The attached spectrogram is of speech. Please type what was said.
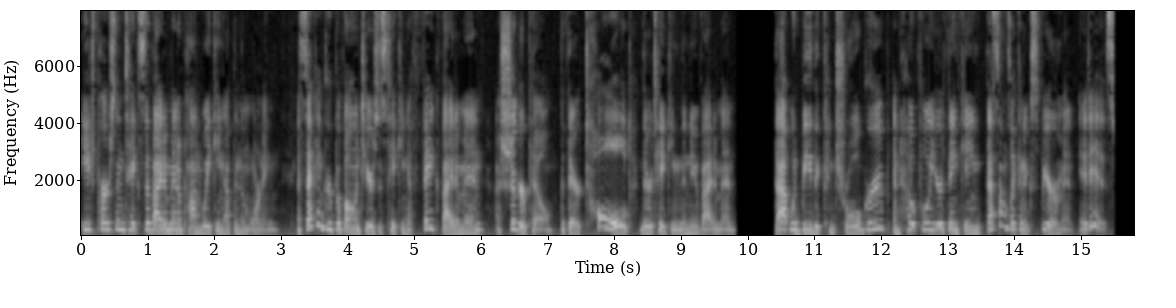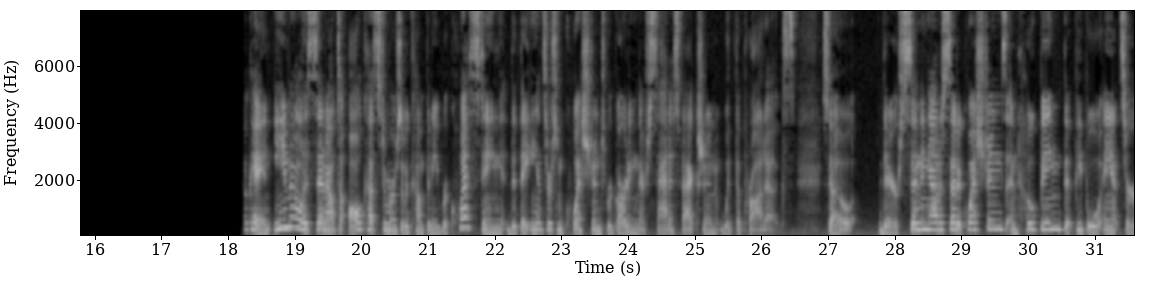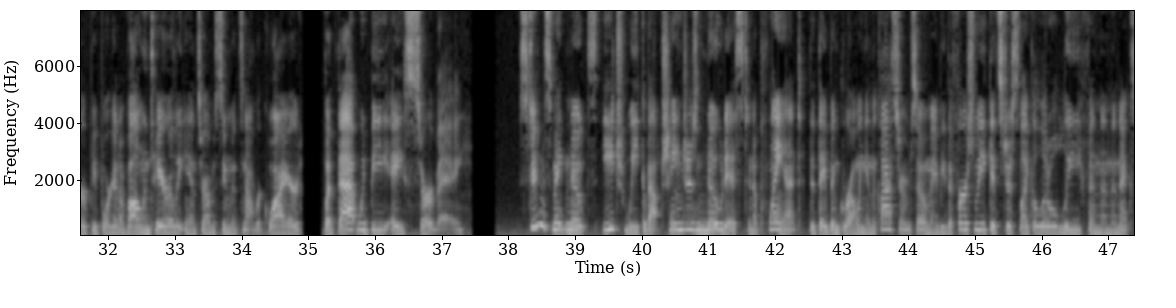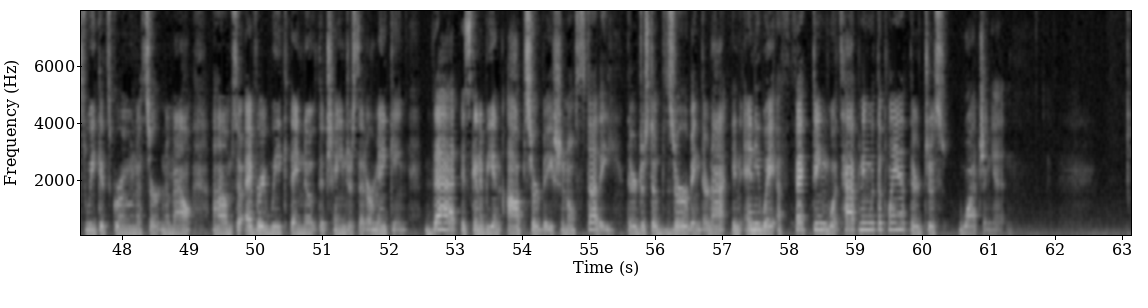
Each person takes the vitamin upon waking up in the morning. A second group of volunteers is taking a fake vitamin, a sugar pill, but they're told they're taking the new vitamin. That would be the control group, and hopefully you're thinking, that sounds like an experiment. It is. Okay, an email is sent out to all customers of a company requesting that they answer some questions regarding their satisfaction with the products. So, they're sending out a set of questions and hoping that people will answer. People are going to voluntarily answer. I'm assuming it's not required. But that would be a survey. Students make notes each week about changes noticed in a plant that they've been growing in the classroom. So maybe the first week it's just like a little leaf, and then the next week it's grown a certain amount. Um, so every week they note the changes that are making. That is going to be an observational study. They're just observing, they're not in any way affecting what's happening with the plant, they're just watching it.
